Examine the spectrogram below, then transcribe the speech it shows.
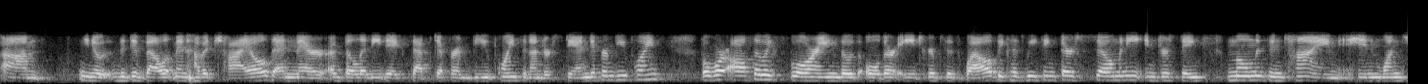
um, you know the development of a child and their ability to accept different viewpoints and understand different viewpoints but we're also exploring those older age groups as well because we think there's so many interesting moments in time in one's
